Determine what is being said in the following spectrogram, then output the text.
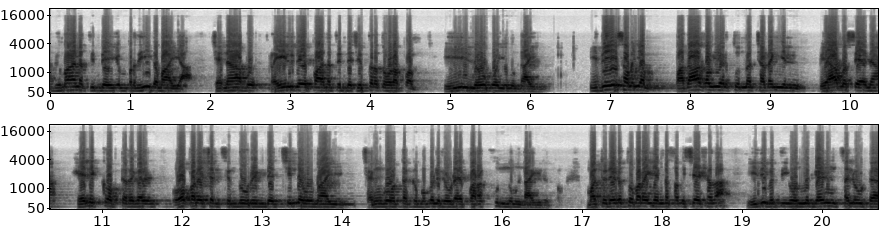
അഭിമാനത്തിന്റെയും പ്രതീകമായ ചെനാബ് റെയിൽവേ പാലത്തിന്റെ ചിത്രത്തോടൊപ്പം ഈ ലോഗോയും ഉണ്ടായി ഇതേ സമയം പതാക ഉയർത്തുന്ന ചടങ്ങിൽ വ്യോമസേന ഹെലികോപ്റ്ററുകൾ ഓപ്പറേഷൻ സിന്ദൂറിന്റെ ചിഹ്നവുമായി ചെങ്കോട്ടക്ക് മുകളിലൂടെ പറക്കുന്നുണ്ടായിരുന്നു. മറ്റൊരെടുത്തു പറയേണ്ട സവിശേഷത ഇരുപത്തിയൊന്ന് ഗൺ സല്യൂട്ട്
